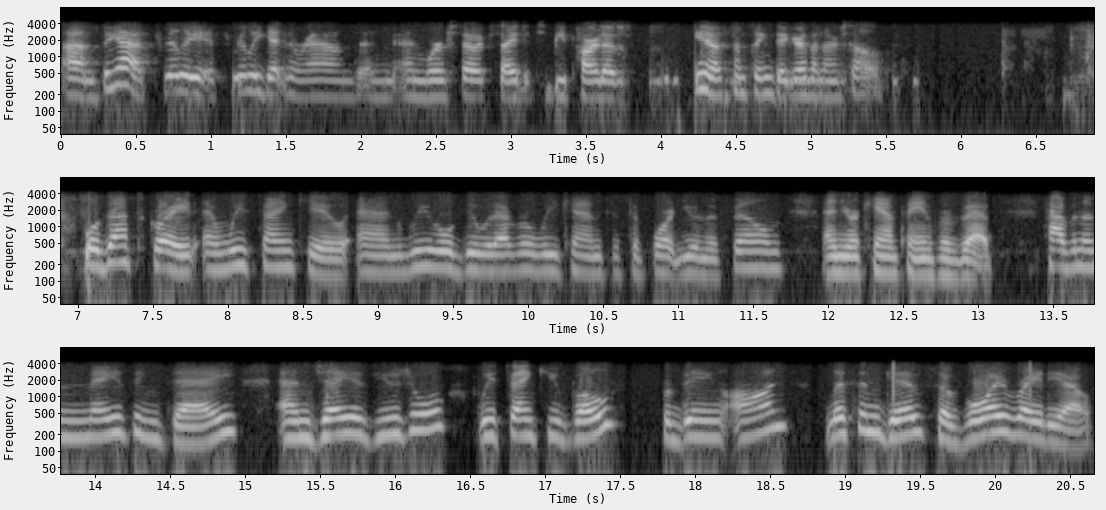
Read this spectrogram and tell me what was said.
Um, so yeah, it's really it's really getting around, and, and we're so excited to be part of you know something bigger than ourselves. Well, that's great, and we thank you, and we will do whatever we can to support you in the film and your campaign for vets. Have an amazing day, and Jay, as usual, we thank you both for being on Listen Give Savoy Radio.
